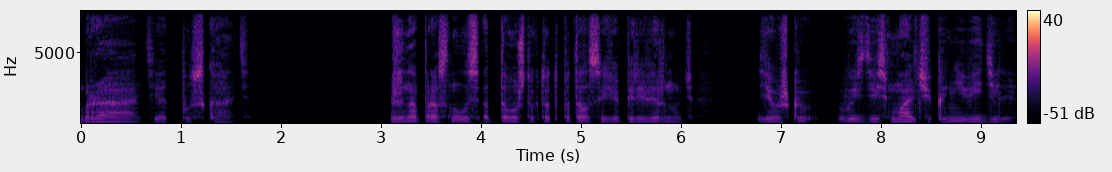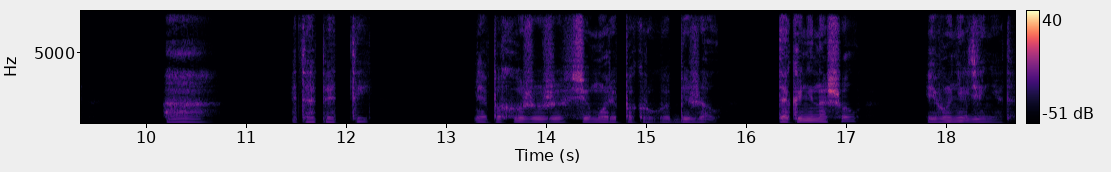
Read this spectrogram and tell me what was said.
брать и отпускать. Жена проснулась от того, что кто-то пытался ее перевернуть. «Девушка, вы здесь мальчика не видели?» «А, это опять ты?» Я, похоже, уже все море по кругу оббежал. Так и не нашел? Его нигде нет.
